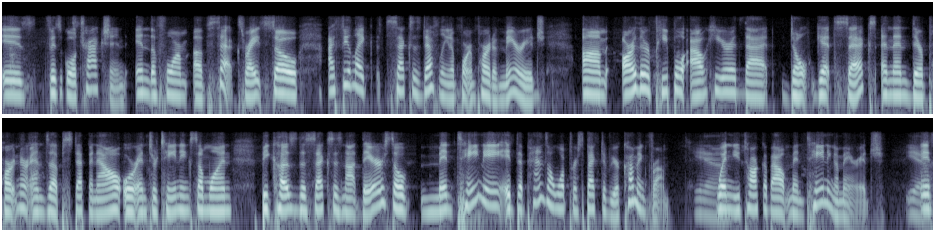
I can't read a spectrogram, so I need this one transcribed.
is physical attraction in the form of sex, right? So I feel like sex is definitely an important part of marriage. Um, are there people out here that don't get sex and then their partner ends up stepping out or entertaining someone because the sex is not there? So maintaining it depends on what perspective you're coming from Yeah. when you talk about maintaining a marriage yeah. if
